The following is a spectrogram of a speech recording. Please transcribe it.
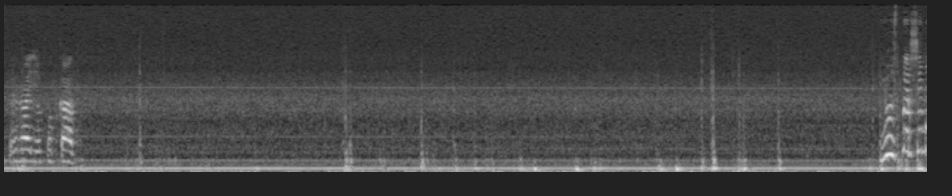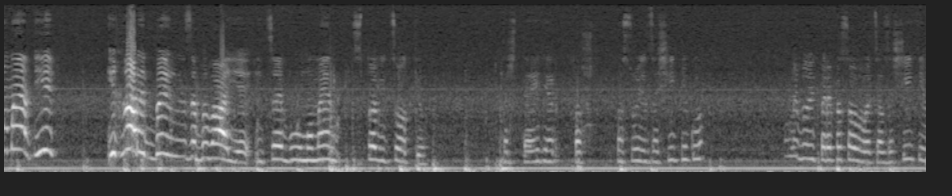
встигає в подкат. Ось перший момент і, Гаррет Бейл не забиває. І це був момент 100%. Терштегер пасує защитнику. Вони будуть перепасовуватися в защиті,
